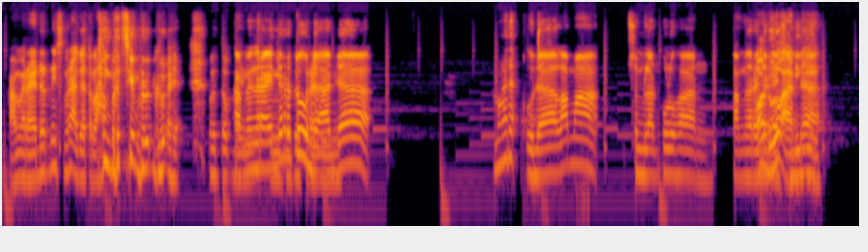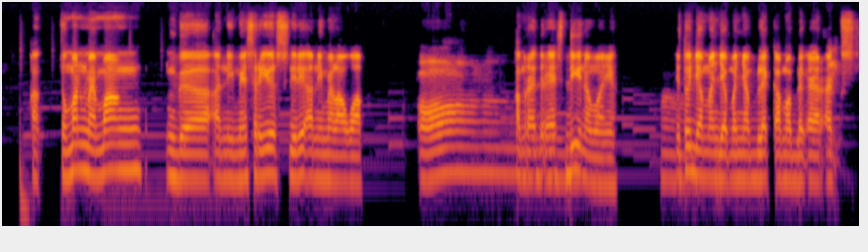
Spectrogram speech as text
Kamen Rider nih sebenarnya agak terlambat sih menurut gue ya untuk Kamen Rider tuh udah ini. ada, Emang ada? udah lama 90-an. Kamen Oh, Rider dulu SD. ada. Cuman memang nggak anime serius, jadi anime lawak. Oh. Kamen Rider SD namanya. Hmm. Itu zaman-zamannya Black sama Black RX.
